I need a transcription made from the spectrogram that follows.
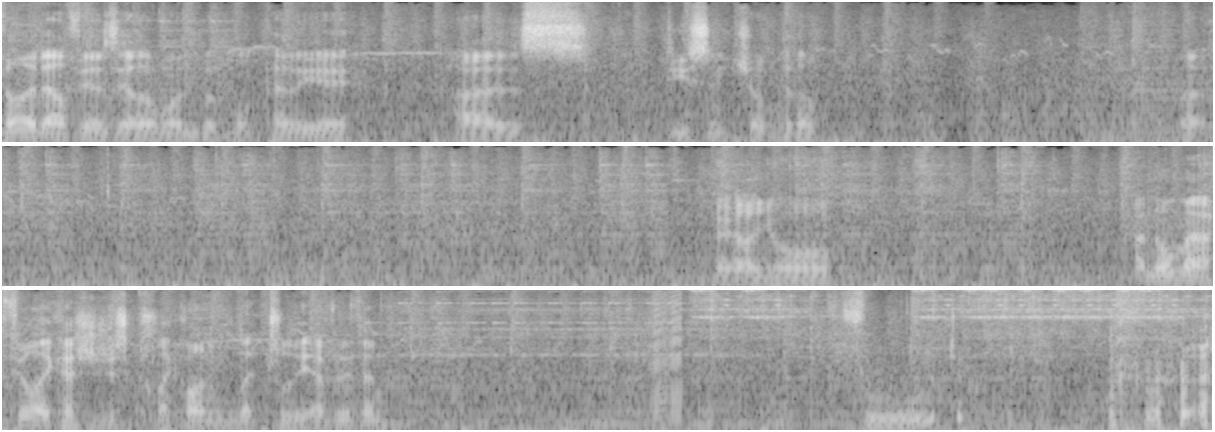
Philadelphia is the other one, but Montpelier has decent chunk of them. But. I don't know man, I feel like I should just click on literally everything. Food?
